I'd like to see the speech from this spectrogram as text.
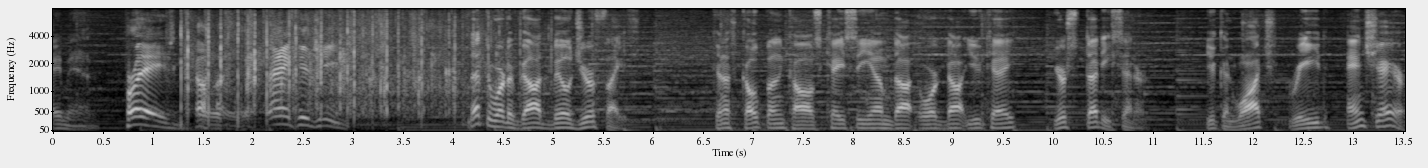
Amen. Praise God. Thank you, Jesus. Let the Word of God build your faith. Kenneth Copeland calls kcm.org.uk your study center. You can watch, read, and share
